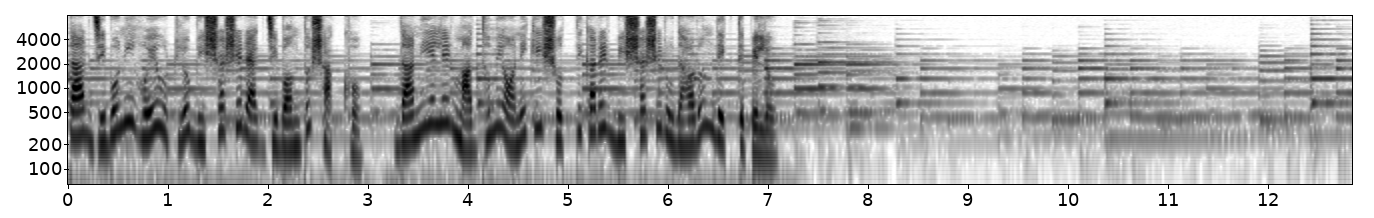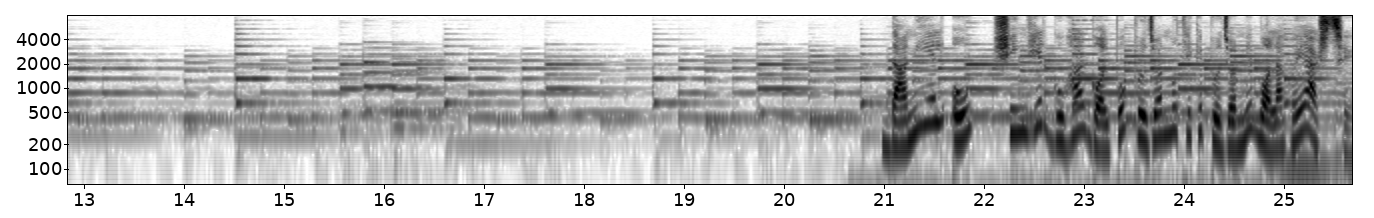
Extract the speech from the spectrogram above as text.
তার জীবনী হয়ে উঠল বিশ্বাসের এক জীবন্ত সাক্ষ্য। দানিয়েলের মাধ্যমে অনেকেই সত্যিকারের বিশ্বাসের উদাহরণ দেখতে পেল। দানিয়েল ও সিংহের গুহার গল্প প্রজন্ম থেকে প্রজন্মে বলা হয়ে আসছে।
